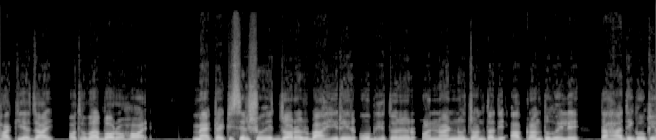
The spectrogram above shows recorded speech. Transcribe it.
থাকিয়া যায় অথবা বড় হয়। ম্যাটাইটিসের সহিত জরায়ুর বাহিরের ও ভেতরের অন্যান্য যন্ত্রাদি আক্রান্ত হইলে তাহাদিগকে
